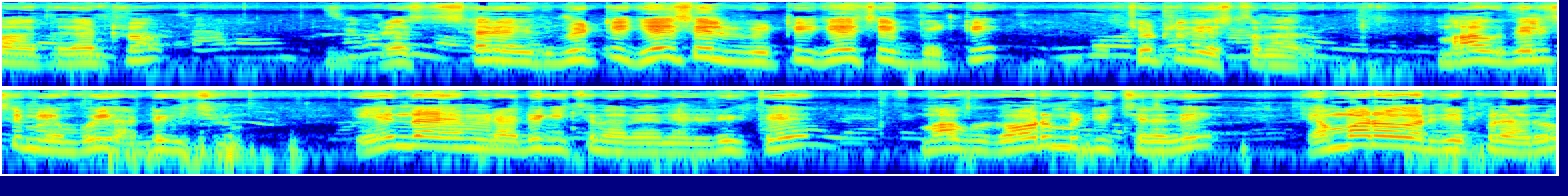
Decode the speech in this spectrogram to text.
మా దాంట్లో సరే ఇది పెట్టి జేసీబీ పెట్టి జేసీబీ పెట్టి చుట్లు తీస్తున్నారు. మాకు తెలిసి మేము పోయి అడ్డగిచ్చినాం ఏందా మీరు అడ్డగిచ్చినారని అడిగితే మాకు గవర్నమెంట్ ఇచ్చినది ఎంఆర్ఓ గారు చెప్పినారు.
